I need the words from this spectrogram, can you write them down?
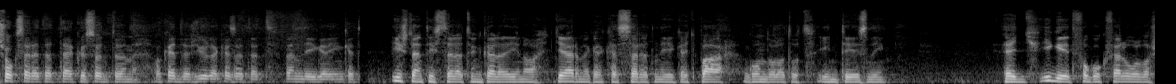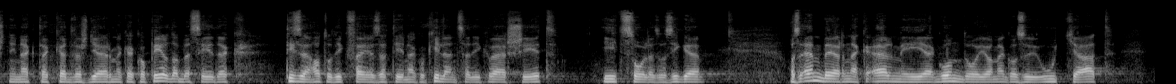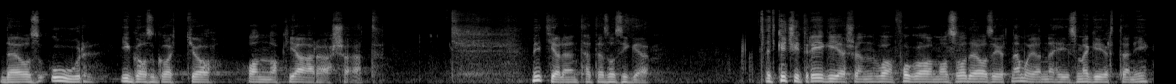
Sok szeretettel köszöntöm a kedves gyülekezetet, vendégeinket. Isten tiszteletünk elején a gyermekekhez szeretnék egy pár gondolatot intézni. Egy igét fogok felolvasni nektek, kedves gyermekek, a példabeszédek 16. fejezetének a 9. versét. Így szól ez az ige. Az embernek elméje gondolja meg az ő útját, de az Úr igazgatja annak járását. Mit jelenthet ez az ige? Egy kicsit régiesen van fogalmazva, de azért nem olyan nehéz megérteni.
